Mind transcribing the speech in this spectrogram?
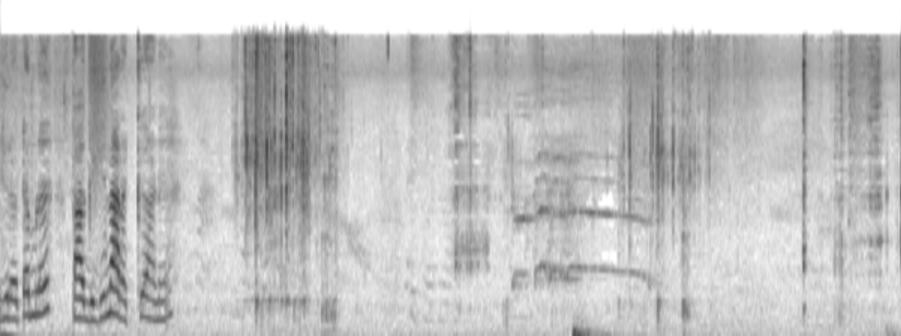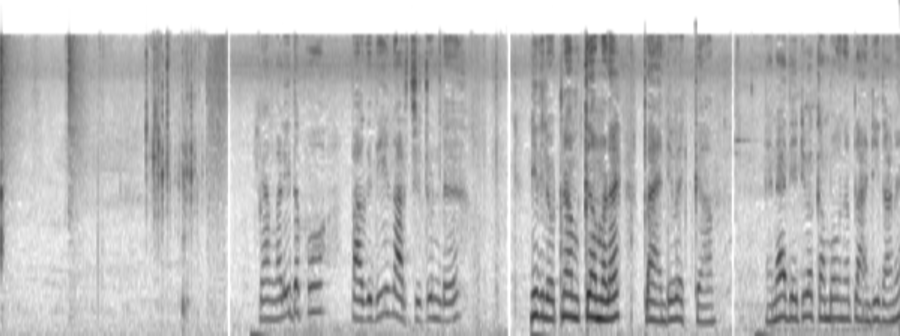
ഇതിലോട്ട് നമ്മൾ പകുതി നിറക്കുകയാണ് ഞങ്ങളിതപ്പോ പകുതി നിറച്ചിട്ടുണ്ട്. ഇനി ഇതിലോട്ട് നമുക്ക് നമ്മളെ പ്ലാന്റ് വെക്കാം. ഞാൻ ആദ്യമായിട്ട് വെക്കാൻ പോകുന്ന പ്ലാന്റ് ഇതാണ്.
